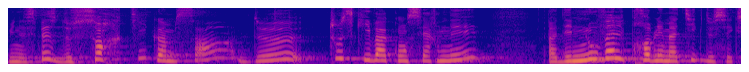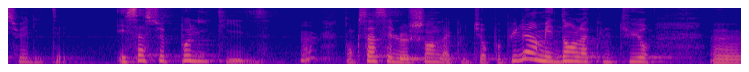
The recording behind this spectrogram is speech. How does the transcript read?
une espèce de sortie comme ça de tout ce qui va concerner euh, des nouvelles problématiques de sexualité. Et ça se politise. Hein. Donc ça, c'est le champ de la culture populaire, mais dans la culture euh,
